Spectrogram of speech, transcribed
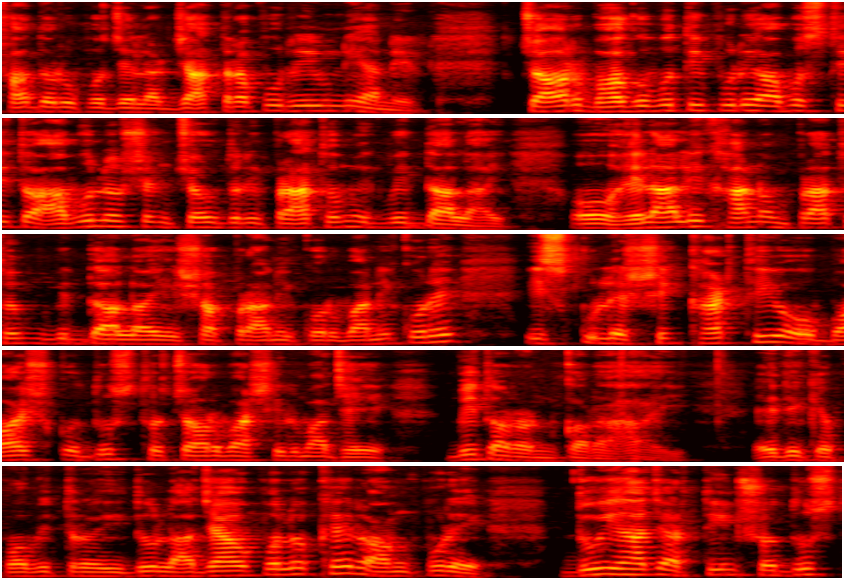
সদর উপজেলার যাত্রাপুর ইউনিয়নের চর ভগবতীপুরে অবস্থিত আবুল হোসেন চৌধুরী প্রাথমিক বিদ্যালয় ও হেলালি খানম প্রাথমিক বিদ্যালয়ে এসব প্রাণী কোরবানি করে স্কুলের শিক্ষার্থী ও বয়স্ক দুস্থ চরবাসীর মাঝে বিতরণ করা হয়। এদিকে পবিত্র ঈদুল আজহা উপলক্ষে রংপুরে দুই হাজার তিনশো দুস্থ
